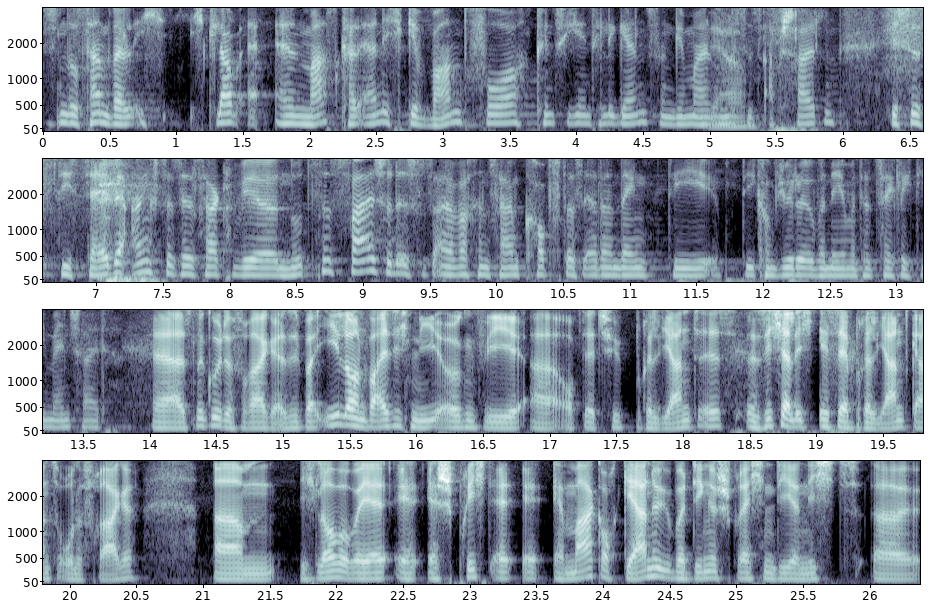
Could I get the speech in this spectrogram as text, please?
Das ist interessant, weil ich, ich glaube, Elon Musk hat er nicht gewarnt vor künstlicher Intelligenz und gemeint, ja. wir müssen es abschalten. Ist es dieselbe Angst, dass er sagt, wir nutzen es falsch oder ist es einfach in seinem Kopf, dass er dann denkt, die, die Computer übernehmen tatsächlich die Menschheit? Ja, ist eine gute Frage. Also bei Elon weiß ich nie irgendwie, äh, ob der Typ brillant ist. Sicherlich ist er brillant, ganz ohne Frage. Ähm, ich glaube aber, er, er, er spricht, er, er, mag auch gerne über Dinge sprechen, die er nicht äh,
